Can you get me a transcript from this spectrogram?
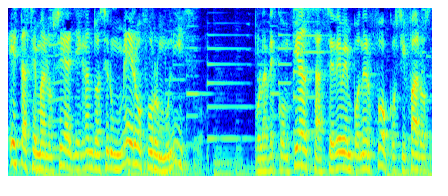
esta se manosea llegando a ser un mero formulismo. Por la desconfianza se deben poner focos y faros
